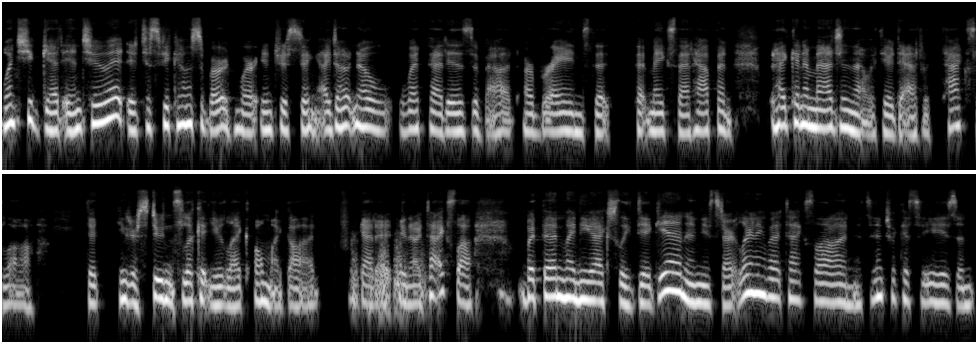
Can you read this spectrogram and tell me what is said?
Once you get into it, it just becomes more and more interesting. I don't know what that is about our brains that that makes that happen, but I can imagine that with your dad with tax law that your students look at you like, oh my God, forget it, you know, tax law. But then when you actually dig in and you start learning about tax law and its intricacies, and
